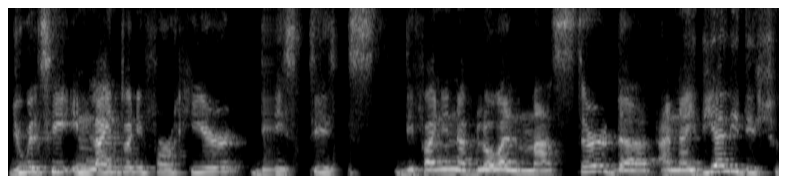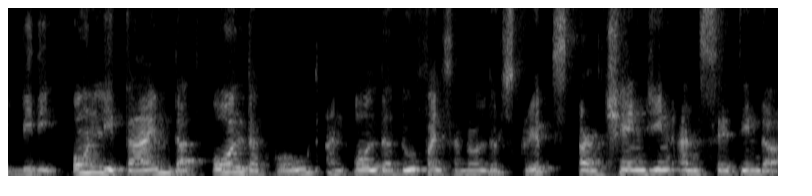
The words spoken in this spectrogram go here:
You will see in line 24 here, this is defining a global master that, and ideally this should be the only time that all the code and all the do files and all the scripts are changing and setting the,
